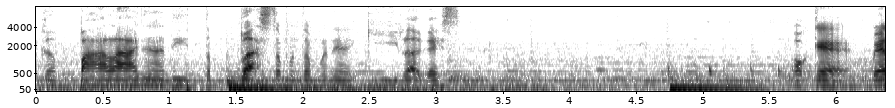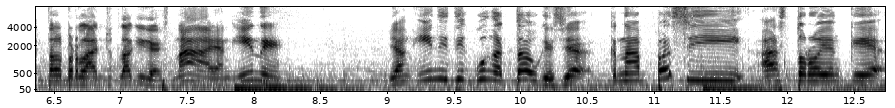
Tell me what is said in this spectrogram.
kepalanya ditebas teman-teman ya, gila guys. Oke, battle berlanjut lagi guys. Nah yang ini, yang ini gue nggak tahu guys ya, kenapa si Astro yang kayak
